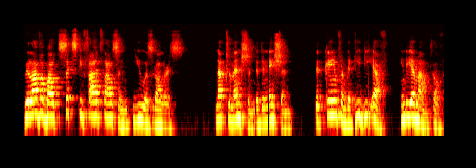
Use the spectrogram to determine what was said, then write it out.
will have about 65,000 US dollars not to mention the donation that came from the DDF in the amount of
